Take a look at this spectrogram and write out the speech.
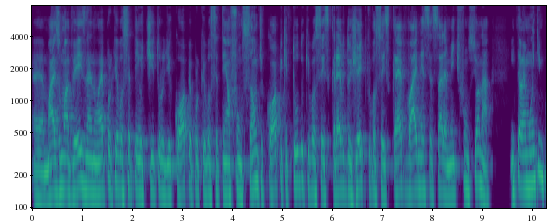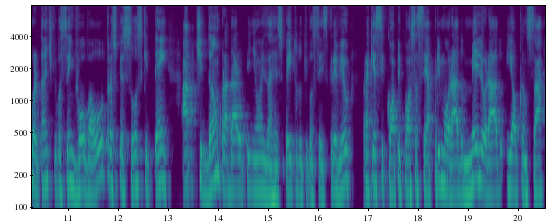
É, mais uma vez, né, não é porque você tem o título de copy, é porque você tem a função de copy, que tudo que você escreve, do jeito que você escreve, vai necessariamente funcionar. Então é muito importante que você envolva outras pessoas que têm aptidão para dar opiniões a respeito do que você escreveu, para que esse copy possa ser aprimorado, melhorado e alcançar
